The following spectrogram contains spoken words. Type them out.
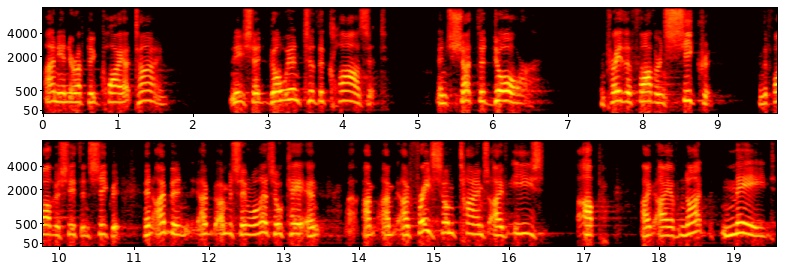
uninterrupted, quiet time. And he said, go into the closet and shut the door and pray to the Father in secret. And the Father seeth in secret. And I've been, I've, I've been saying, well, that's okay. And I'm, I'm, afraid sometimes I've eased up. I, I have not made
